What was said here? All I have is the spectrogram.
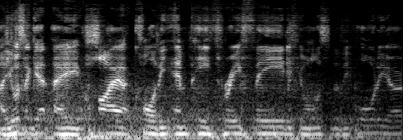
Uh, you also get a higher quality MP3 feed if you want to listen to the audio.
